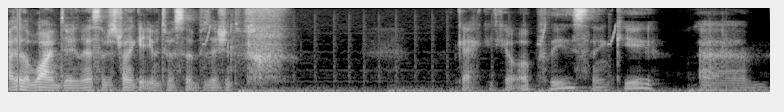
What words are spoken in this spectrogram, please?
I don't know why I'm doing this, I'm just trying to get you into a certain position. okay, could you go up please? Thank you. Um,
